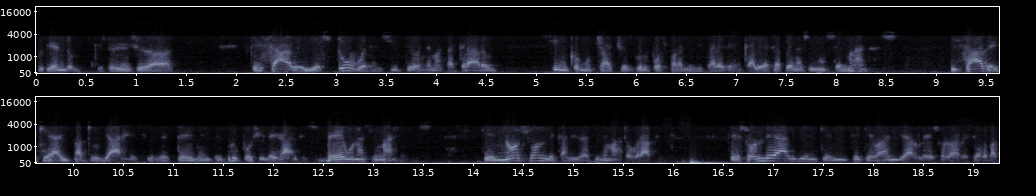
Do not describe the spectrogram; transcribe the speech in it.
incluyendo que soy un ciudadano, que sabe y estuvo en el sitio donde masacraron cinco muchachos, grupos paramilitares en Cali hace apenas unas semanas, y sabe que hay patrullajes y retenes de grupos ilegales, ve unas imágenes que no son de calidad cinematográfica, que son de alguien que dice que va a enviarle eso a la reserva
